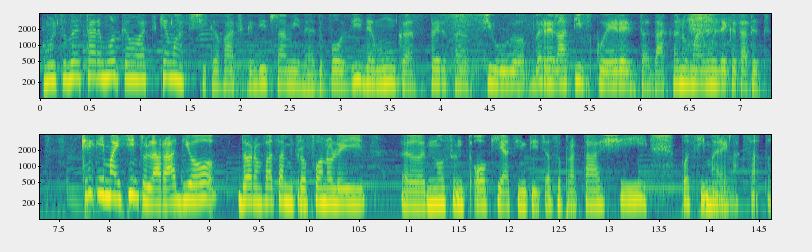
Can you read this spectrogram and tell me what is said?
Mulțumesc tare mult că m-ați chemat și că v-ați gândit la mine. După o zi de muncă sper să fiu uh, relativ coerentă, dacă nu mai mult decât atât. Cred că e mai simplu la radio, doar în fața microfonului uh, nu sunt ochii ațintiți asupra ta și poți fi mai relaxată.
